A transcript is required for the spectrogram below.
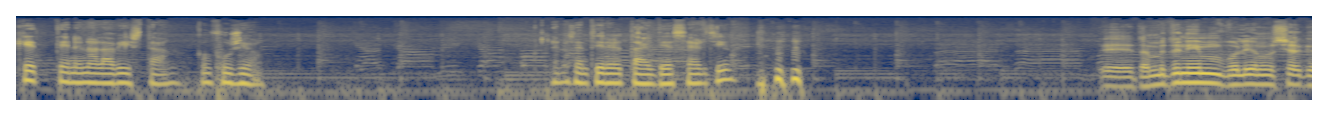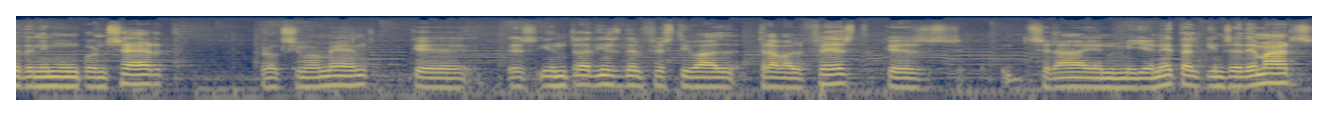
què tenen a la vista, confusió. Anem a sentir el tall de Sergi. Eh, també tenim, volia anunciar que tenim un concert pròximament que és, entra dins del festival Travel Fest, que és, serà en Milleneta el 15 de març,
